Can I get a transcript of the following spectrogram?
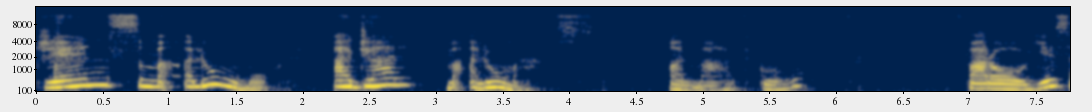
جنس معلوم و عجل معلوم است. آن مرد گفت فرایز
